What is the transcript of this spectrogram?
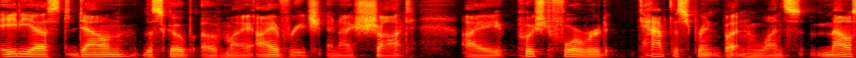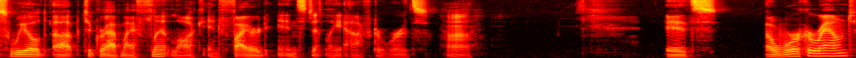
ADS'd down the scope of my eye of reach and I shot. I pushed forward, tapped the sprint button once, mouse wheeled up to grab my flintlock and fired instantly afterwards. Huh. It's a workaround,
